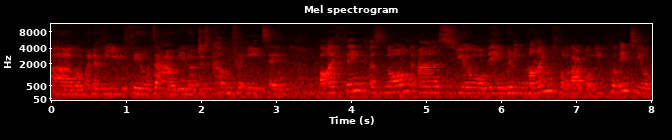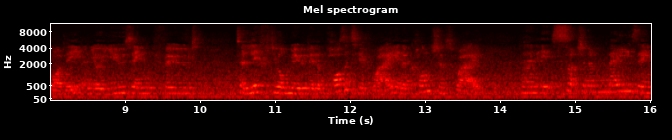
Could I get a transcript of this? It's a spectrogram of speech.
um, and whenever you feel down, you know, just comfort eating. But I think as long as you're being really mindful about what you put into your body and you're using food to lift your mood in a positive way, in a conscious way, then it's such an amazing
